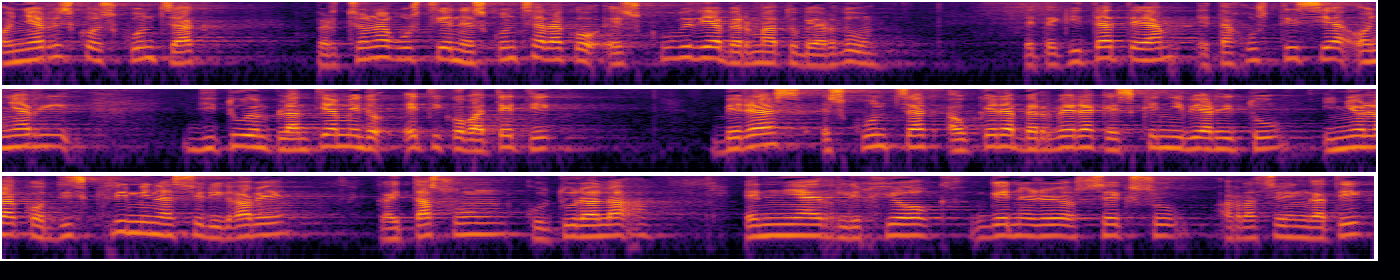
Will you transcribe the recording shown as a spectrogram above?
oinarrizko eskuntzak pertsona guztien eskuntzarako eskubidea bermatu behar du. Eta ekitatea eta justizia oinarri dituen planteamendu etiko batetik, Beraz, hezkuntzak aukera berberak eskaini behar ditu inolako diskriminaziorik gabe, gaitasun, kulturala, etnia, religiok, genero, sexu, arrazioengatik,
